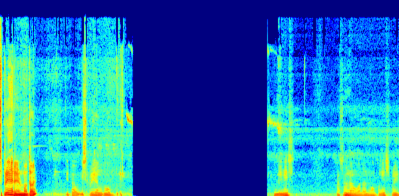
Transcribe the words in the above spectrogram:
spray rin mo tol? Ito, sprayan ko. Linis. Kaso na, wala namang pang spray.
